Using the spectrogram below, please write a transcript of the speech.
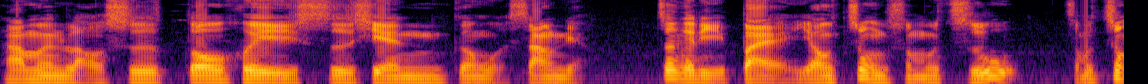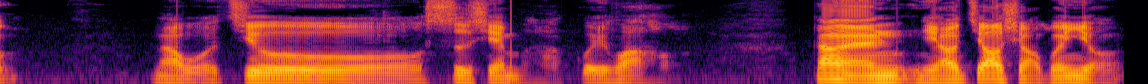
他们老师都会事先跟我商量，这个礼拜要种什么植物，怎么种，那我就事先把它规划好。当然，你要教小朋友。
